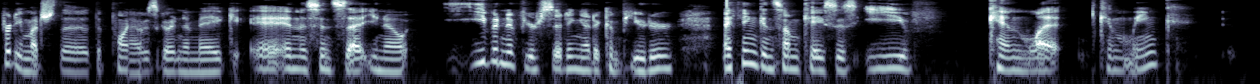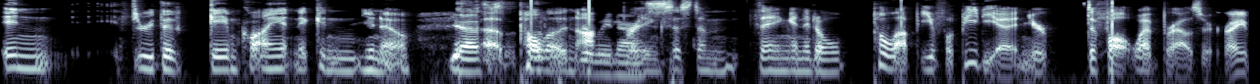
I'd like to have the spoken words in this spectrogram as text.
pretty much the the point I was going to make, in the sense that you know, even if you're sitting at a computer, I think in some cases Eve can let can link in through the game client, and it can you know Yes, uh, pull an operating system thing, and it'll pull up Evelopedia in your default web browser, right?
